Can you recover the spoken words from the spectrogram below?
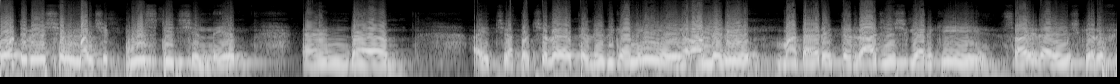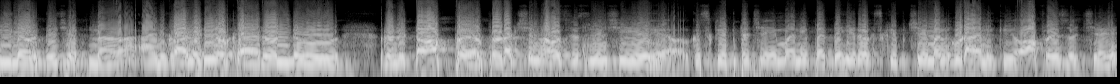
మోటివేషన్ మంచి బూస్ట్ ఇచ్చింది. అండ్ అది చెప్పొచ్చో తెలియదు కానీ ఆల్రెడీ మా డైరెక్టర్ రాజేష్ గారికి సారీ రాజేష్ గారు ఫీల్ అవుద్ది చెప్తున్నా. ఆయనకు ఆల్రెడీ ఒక రెండు రెండు టాప్ ప్రొడక్షన్ హౌసెస్ నుంచి ఒక స్క్రిప్ట్ చేయమని పెద్ద హీరోకి స్క్రిప్ట్ చేయమని కూడా ఆయనకి ఆఫర్స్ వచ్చాయి.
